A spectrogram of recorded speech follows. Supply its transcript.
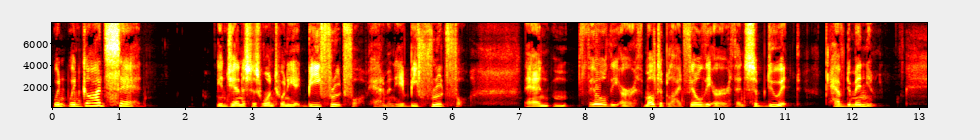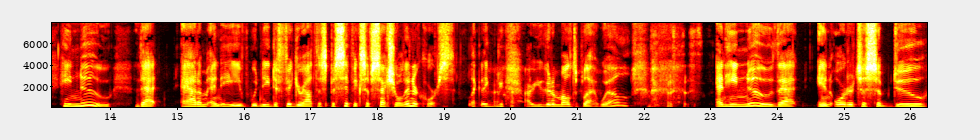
When, when God said, in Genesis 1:28, be fruitful, Adam and Eve, be fruitful and fill the earth, multiply and fill the earth and subdue it, have dominion. He knew that Adam and Eve would need to figure out the specifics of sexual intercourse. Like, are you going to multiply? Well, and he knew that in order to subdue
